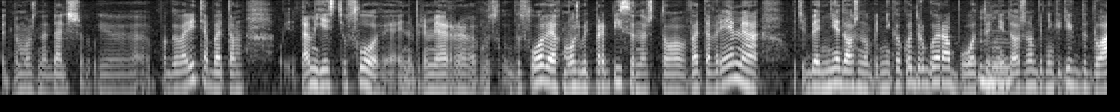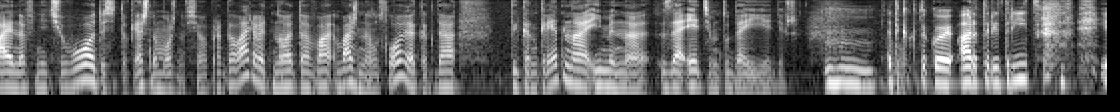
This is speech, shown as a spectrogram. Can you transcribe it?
это можно дальше э, поговорить об этом, там есть условия, и, например, в условиях может быть прописано, что в это время у тебя не должно быть никакой другой работы, mm-hmm. не должно быть никаких дедлайнов, ничего, то есть это, конечно, можно все проговаривать, но это важное условие, когда ты конкретно именно за этим туда и едешь. Угу. Это как такой арт-ретрит. И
